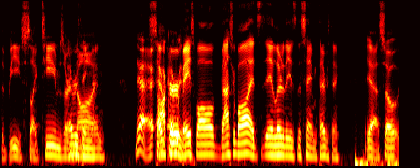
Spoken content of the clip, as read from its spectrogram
the beast. Like teams are Everything, not, man. yeah, Soccer, everything. baseball, basketball. It's it literally is the same with everything. Yeah, so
